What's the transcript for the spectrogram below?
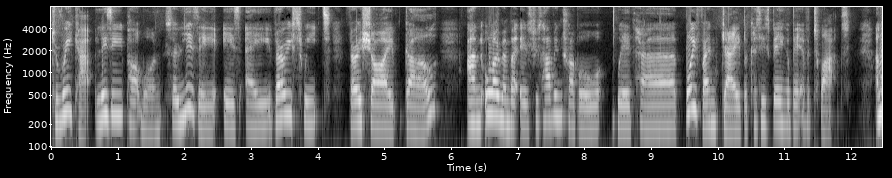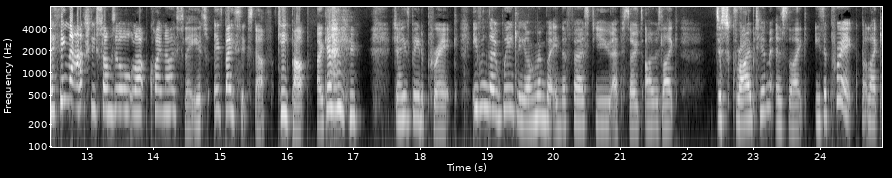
to recap, Lizzie part one. So, Lizzie is a very sweet, very shy girl, and all I remember is she's having trouble with her boyfriend Jay because he's being a bit of a twat. And I think that actually sums it all up quite nicely. It's it's basic stuff. Keep up, okay? Jay's being a prick. Even though weirdly I remember in the first few episodes I was like described him as like he's a prick, but like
